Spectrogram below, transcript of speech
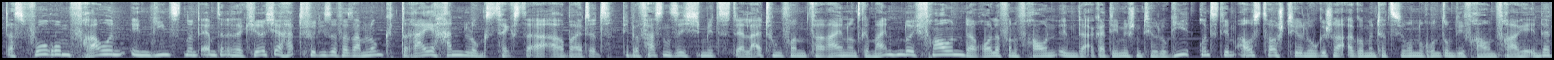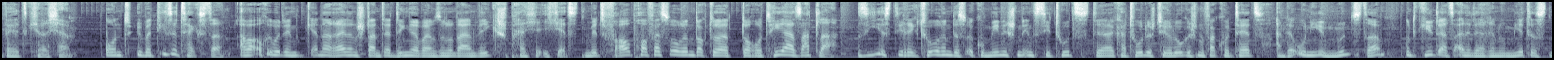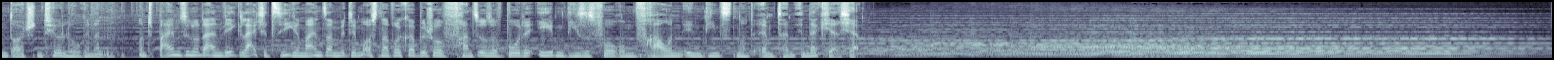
Das Forum Frauen in Diensten und Ämtern in der Kirche hat für diese Versammlung drei Handlungstexte erarbeitet. Die befassen sich mit der Leitung von Vereinen und Gemeinden durch Frauen, der Rolle von Frauen in der akademischen Theologie und dem Austausch theologischer Argumentationen rund um die Frauenfrage in der Weltkirche. Und über diese Texte, aber auch über den generellen Stand der Dinge beim synodalen Weg spreche ich jetzt mit Frau Professorin Dr. Dorothea Sattler. Sie ist Direktorin des Ökumenischen Instituts der Katholisch-Theologischen Fakultät an der Uni in Münster und gilt als eine der renommiertesten deutschen Theologinnen. Und beim synodalen Weg leitet sie gemeinsam mit dem Osnabrücker Bischof Franz Josef Bode eben dieses Forum Frauen in Diensten und Ämtern in der Kirche.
